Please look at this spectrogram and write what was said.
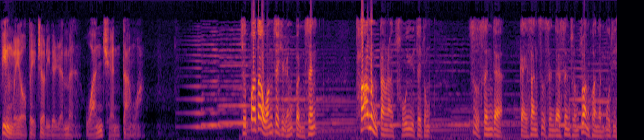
并没有被这里的人们完全淡忘。就八大王这些人本身，他们当然处于这种。自身的改善自身的生存状况的目的，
